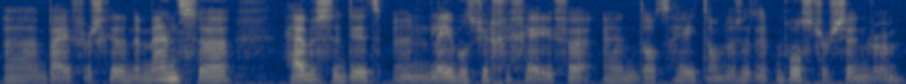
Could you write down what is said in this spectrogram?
uh, bij verschillende mensen, hebben ze dit een labeltje gegeven en dat heet dan dus het imposter syndroom.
